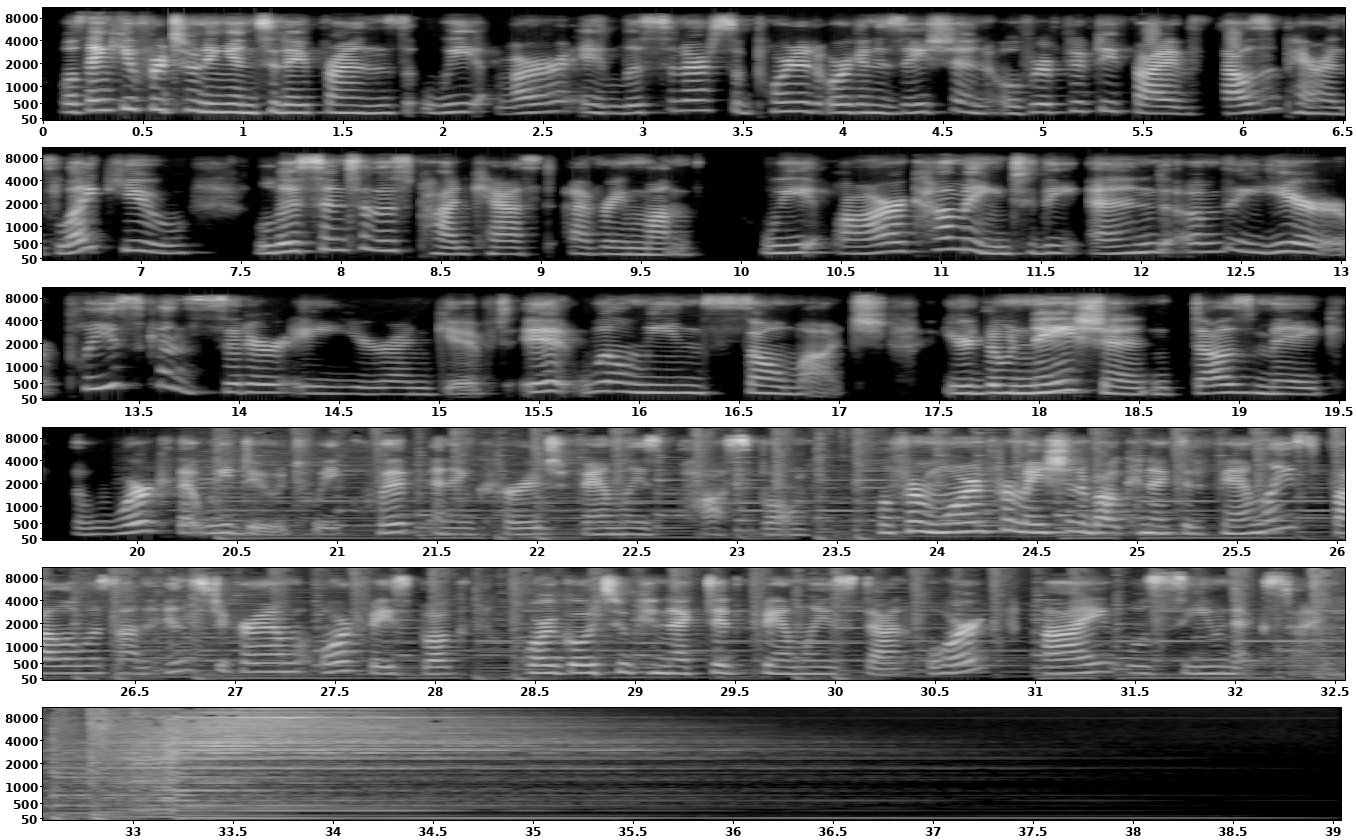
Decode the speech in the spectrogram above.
Well, thank you for tuning in today, friends. We are a listener supported organization. Over 55,000 parents like you listen to this podcast every month. We are coming to the end of the year. Please consider a year end gift. It will mean so much. Your donation does make the work that we do to equip and encourage families possible. Well, for more information about Connected Families, follow us on Instagram or Facebook or go to connectedfamilies.org. I will see you next time.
